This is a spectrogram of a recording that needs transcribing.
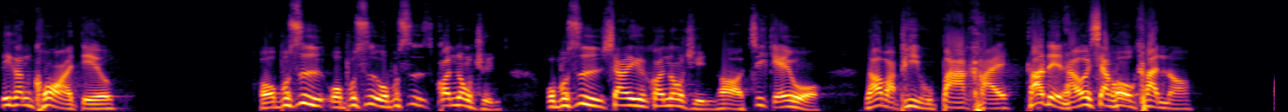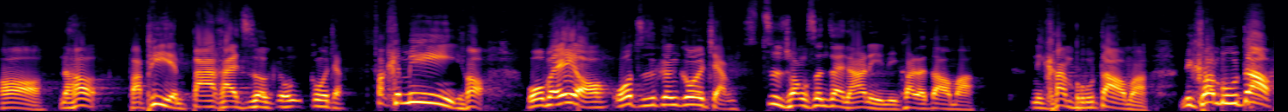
你敢看丢？我不是，我不是，我不是观众群，我不是像一个观众群哦，寄给我，然后把屁股扒开，他脸还会向后看哦，哦，然后。把屁眼扒开之后，跟跟我讲 fuck me 哈，我没有，我只是跟各位讲痔疮生在哪里，你看得到吗？你看不到吗？你看不到，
